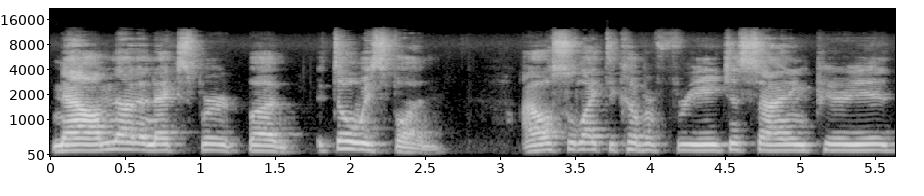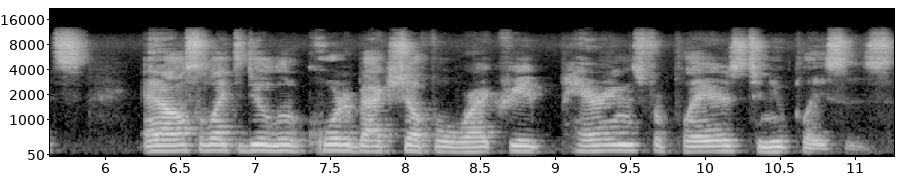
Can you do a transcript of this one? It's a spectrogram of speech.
Now I'm not an expert, but it's always fun. I also like to cover free agent signing periods, and I also like to do a little quarterback shuffle where I create pairings for players to new places.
